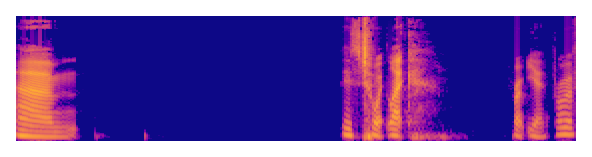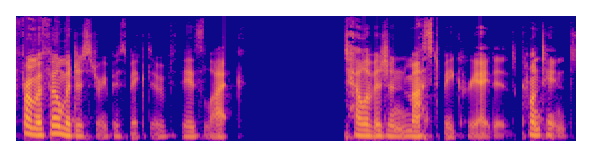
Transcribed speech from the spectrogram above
um, there's choice, like, from yeah, from a from a film industry perspective, there's like television must be created, content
